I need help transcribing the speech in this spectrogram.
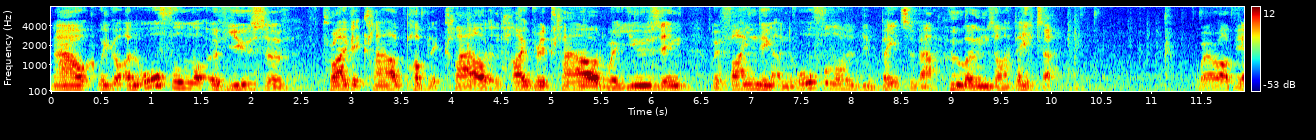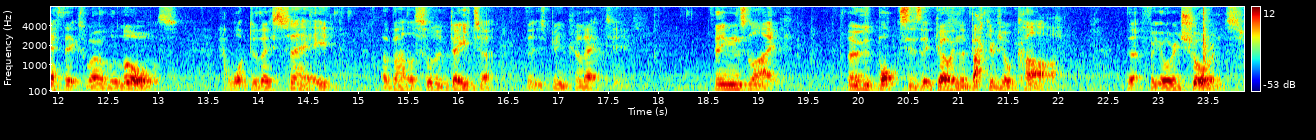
Now, we've got an awful lot of use of private cloud, public cloud, and hybrid cloud. We're using, we're finding an awful lot of debates about who owns our data. Where are the ethics, where are the laws? What do they say about the sort of data that is being collected? Things like those boxes that go in the back of your car that for your insurance.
